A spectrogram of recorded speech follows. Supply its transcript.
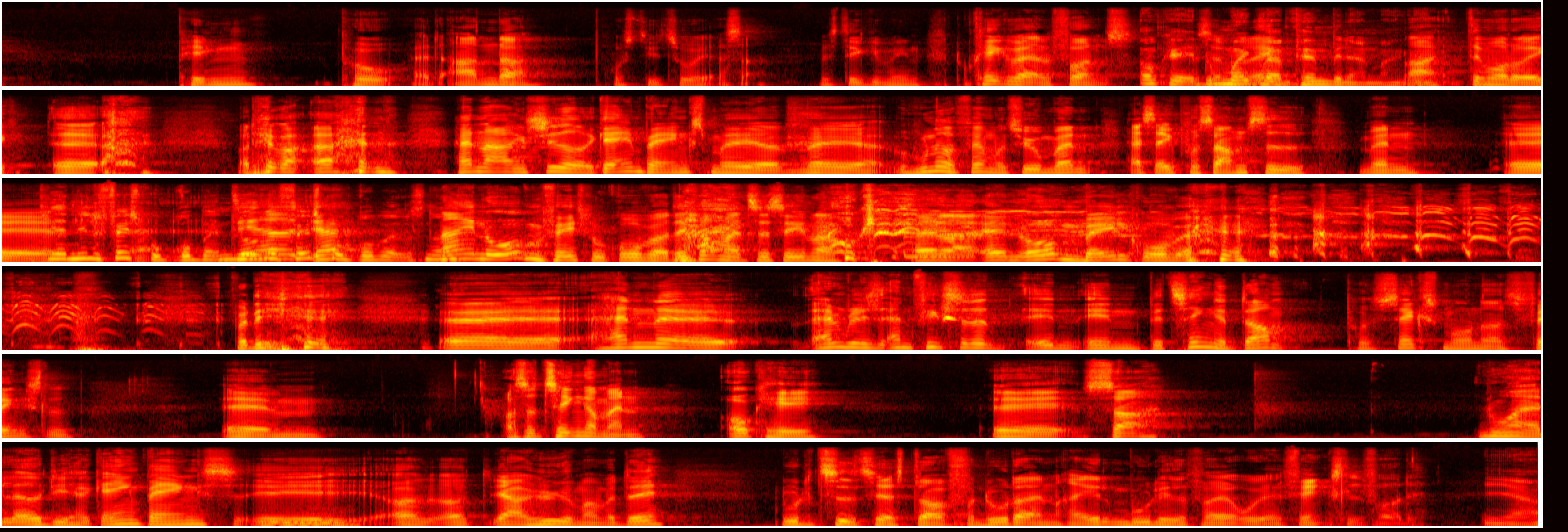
penge på, at andre prostituerer sig, hvis det giver mening. Du kan ikke være Alfons. Okay, for du må ikke være pimp i Danmark. Nej, det må du ikke. Øh, og det var, øh, han, han arrangerede gangbangs med, med 125 mænd, altså ikke på samme tid, men... Øh, Det er en lille Facebook-gruppe, en lukket havde- Facebook-gruppe eller sådan noget. Nej, en åben Facebook-gruppe, og det kommer jeg til senere. Okay. Eller en åben mail-gruppe. Fordi øh, han, øh, han, blev, han fik sådan en, en betinget dom på 6 måneders fængsel. Øhm, og så tænker man, okay, øh, så nu har jeg lavet de her gangbangs, øh, mm. og, og jeg har hygget mig med det. Nu er det tid til at stoppe, for nu er der en reel mulighed for, at jeg ryger i fængsel for det. Ja.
